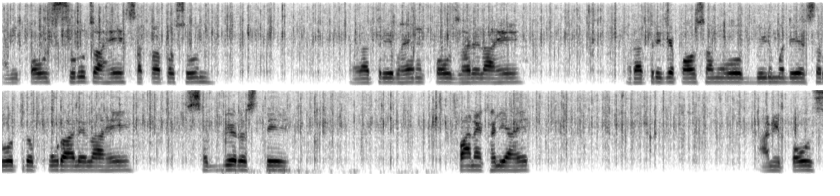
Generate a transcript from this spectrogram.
आणि पाऊस सुरूच आहे सकाळपासून. रात्री भयानक पाऊस झालेला आहे. रात्रीच्या पावसामुळं बीडमध्ये सर्वत्र पूर आलेला आहे. सगळे रस्ते पाण्याखाली आहेत. आणि पाऊस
